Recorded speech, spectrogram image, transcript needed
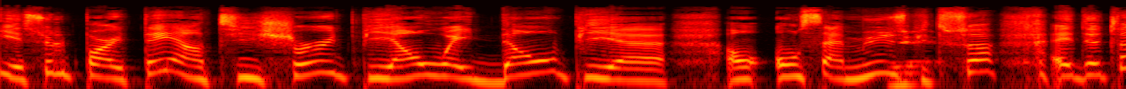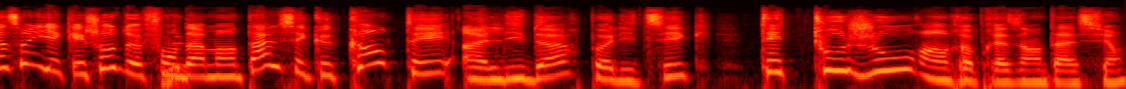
il est sur le party en t-shirt puis en wait down, puis euh, on, s'amuse, puis tout ça. Et de toute façon, il y a quelque chose de fondamental, c'est que quand tu es un leader politique, tu es toujours en représentation.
